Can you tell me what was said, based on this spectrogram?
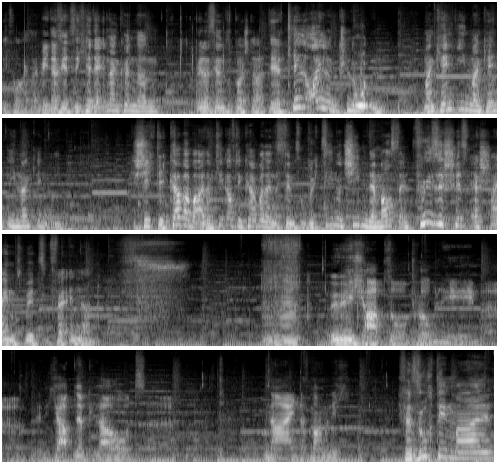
Ich wollte sagen, wenn ich das jetzt nicht hätte ändern können, dann wäre das ja ein Superstart. Der Till-Eulenknoten. Man kennt ihn, man kennt ihn, man kennt ihn. Geschichtlich. Körperbearbeitung. Klick auf den Körper deines Sims, um durch Ziehen und Schieben der Maus ein physisches Erscheinungsbild zu verändern. Ich hab so Probleme. Ich hab ne Plauze. Nein, das machen wir nicht. Ich versuch den mal...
